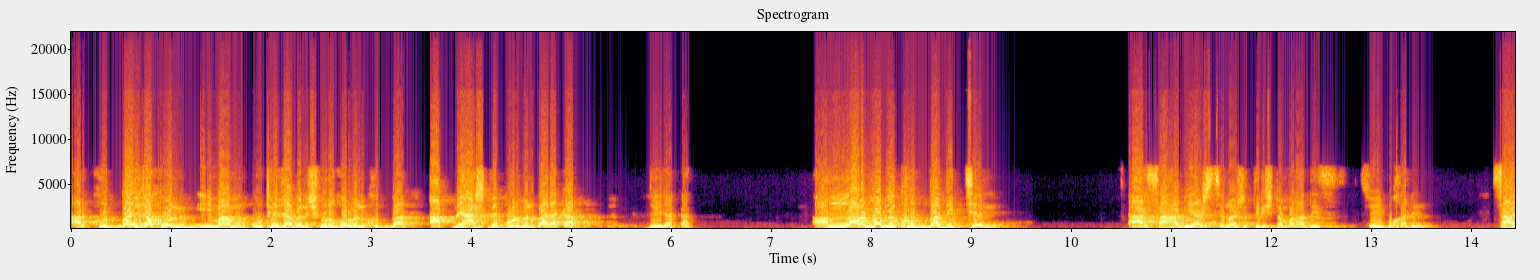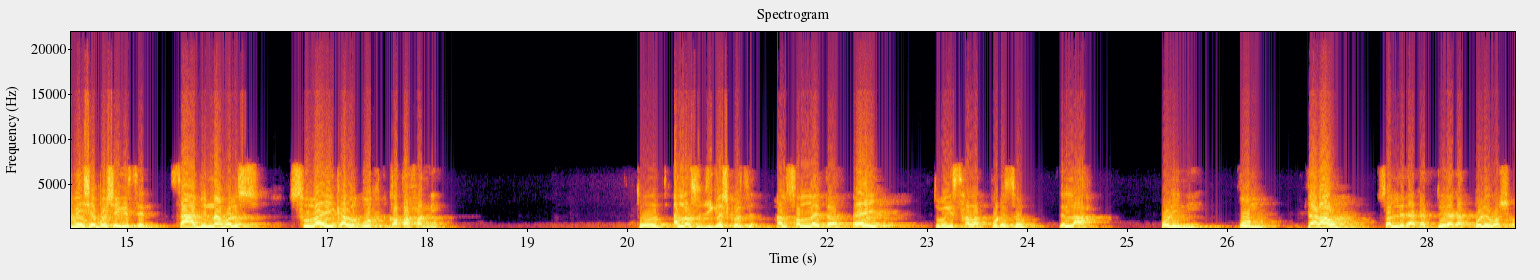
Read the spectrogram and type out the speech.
আর খুদ্বাই যখন ইমাম উঠে যাবেন, শুরু করবেন খুদ্া আপনি আসলে পড়বেন কয় রাকাত? দুই রাকাত। আল্লাহর নবী খুদ্া দিচ্ছেন। আর সাহাবি আসছে, নয়শো তিরিশ নম্বর হাদিস সেই বুখারি। সাহাবি এসে বসে গেছেন। সাহাবির নাম হলো সুলাইক আল গতাফানি। তো আল্লাহ জিজ্ঞেস করছেন আল সাল্লাইতা? এই, তুমি কি সালাদ পড়েছো? লা, পড়িনি। কম, দাঁড়াও, সাল্লি রাখাত দুই রাখাত পড়ে বসো।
